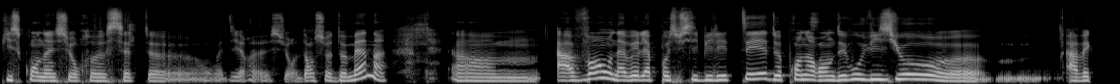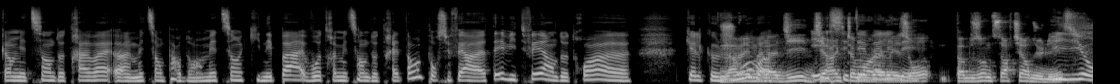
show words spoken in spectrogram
puisqu'on est sur euh, cette, euh, on va dire, sur, dans ce domaine, avant, on avait la possibilité de prendre un rendez-vous visio avec un médecin de travail, un médecin, pardon, un médecin qui n'est pas votre médecin de traitant pour se faire arrêter vite fait un, deux, trois quelques jours. maladie directement à la maison, pas besoin de sortir du lit. Visio.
